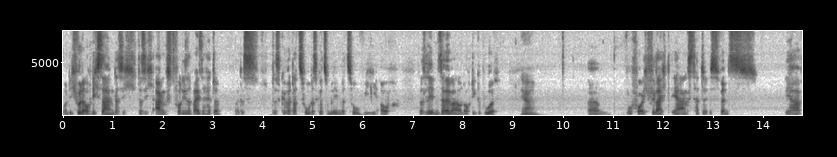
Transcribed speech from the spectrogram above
Und ich würde auch nicht sagen, dass ich, dass ich Angst vor dieser Reise hätte, weil das, das gehört dazu, das gehört zum Leben dazu, wie auch das Leben selber und auch die Geburt. Ja. Ähm, wovor ich vielleicht eher Angst hatte, ist, wenn es ja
